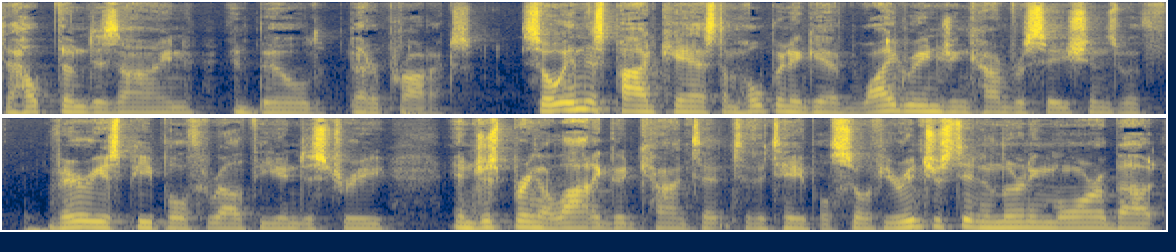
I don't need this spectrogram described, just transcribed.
to help them design and build better products. So, in this podcast, I'm hoping to give wide ranging conversations with various people throughout the industry and just bring a lot of good content to the table. So, if you're interested in learning more about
